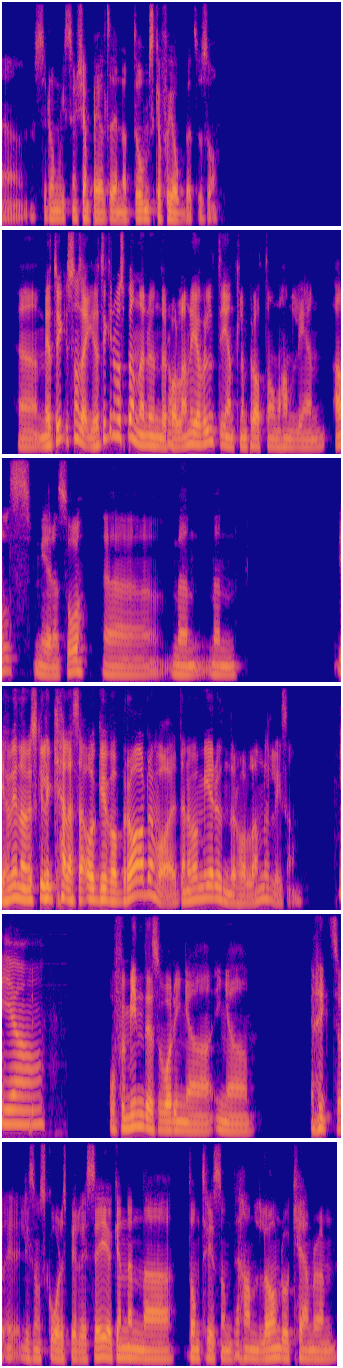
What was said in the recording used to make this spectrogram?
Äh, så de liksom kämpar hela tiden att de ska få jobbet och så. Eh, Men jag tycker, som sagt, jag tycker det var spännande och underhållande. Jag vill inte egentligen prata om handlingen alls mer än så. Eh, Men, men jag vet inte om jag skulle kalla så här, åh gud vad bra den var, utan det var mer underhållande liksom. Ja. Och för min del så var det inga, inga liksom skådespelare i sig. Jag kan nämna de tre som det handlar om. Då Cameron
